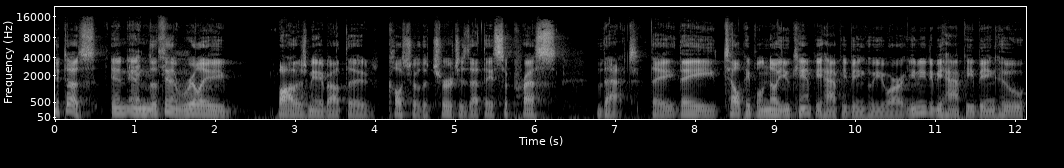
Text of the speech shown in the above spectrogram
It does. And, and the thing that really bothers me about the culture of the church is that they suppress that. They they tell people, no, you can't be happy being who you are. You need to be happy being who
